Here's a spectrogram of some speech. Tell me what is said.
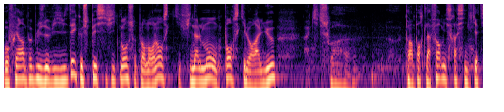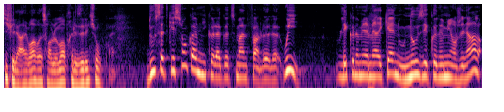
offrir un peu plus de visibilité que spécifiquement ce plan de relance qui finalement on pense qu'il aura lieu, euh, qu'il soit, euh, peu importe la forme, il sera significatif et il arrivera vraisemblablement après les élections. D'où cette question quand même, Nicolas Gottsman. Enfin, oui, l'économie américaine ou nos économies en général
